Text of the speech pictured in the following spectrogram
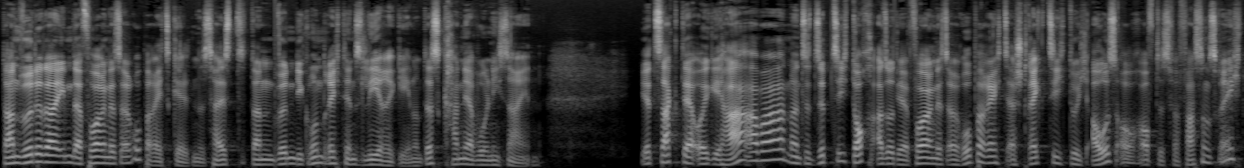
dann würde da eben der Vorrang des Europarechts gelten. Das heißt, dann würden die Grundrechte ins Leere gehen. Und das kann ja wohl nicht sein. Jetzt sagt der EuGH aber 1970 doch, also der Vorrang des Europarechts erstreckt sich durchaus auch auf das Verfassungsrecht.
